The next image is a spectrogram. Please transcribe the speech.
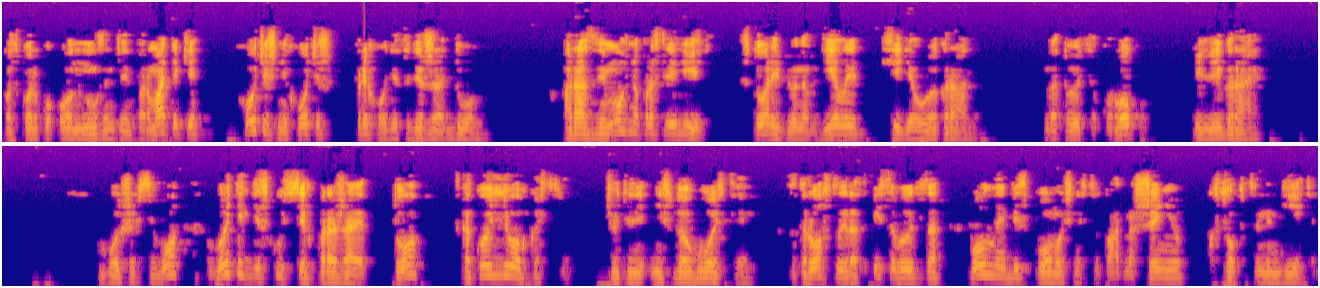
поскольку он нужен для информатики, хочешь не хочешь, приходится держать дома. А разве можно проследить, что ребенок делает, сидя у экрана? Готовится к уроку или играет? Больше всего в этих дискуссиях поражает то, с какой легкостью, чуть ли не с удовольствием, взрослые расписываются полной беспомощностью по отношению к собственным детям.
